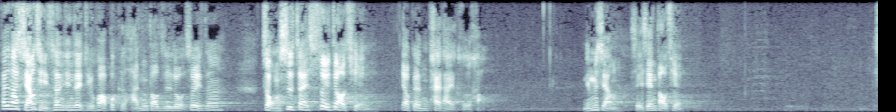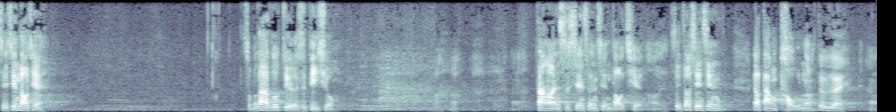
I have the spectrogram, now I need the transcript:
但是他想起圣经这句话“不可含怒到日落”，所以呢，总是在睡觉前要跟太太和好。你们想谁先道歉？谁先道歉？怎么大家都觉得是弟兄？当然是先生先道歉啊！谁叫先生要当头呢？对不对啊？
